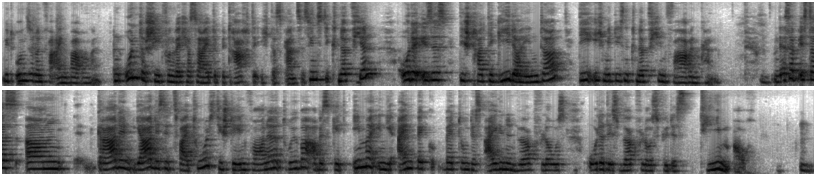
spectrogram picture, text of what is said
mit unseren Vereinbarungen. Ein Unterschied von welcher Seite betrachte ich das Ganze? Sind es die Knöpfchen oder ist es die Strategie dahinter, die ich mit diesen Knöpfchen fahren kann? Und deshalb ist das ähm, gerade, ja, diese zwei Tools, die stehen vorne drüber, aber es geht immer in die Einbettung des eigenen Workflows oder des Workflows für das Team auch. Mhm.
